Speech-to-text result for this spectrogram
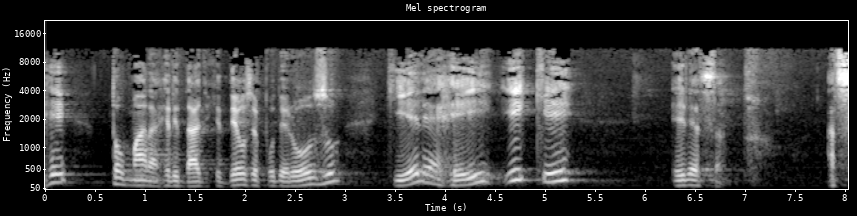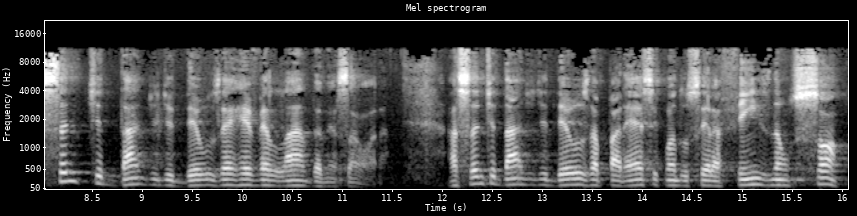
retomar a realidade que Deus é poderoso, que Ele é rei e que Ele é santo. A santidade de Deus é revelada nessa hora. A santidade de Deus aparece quando os serafins não só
